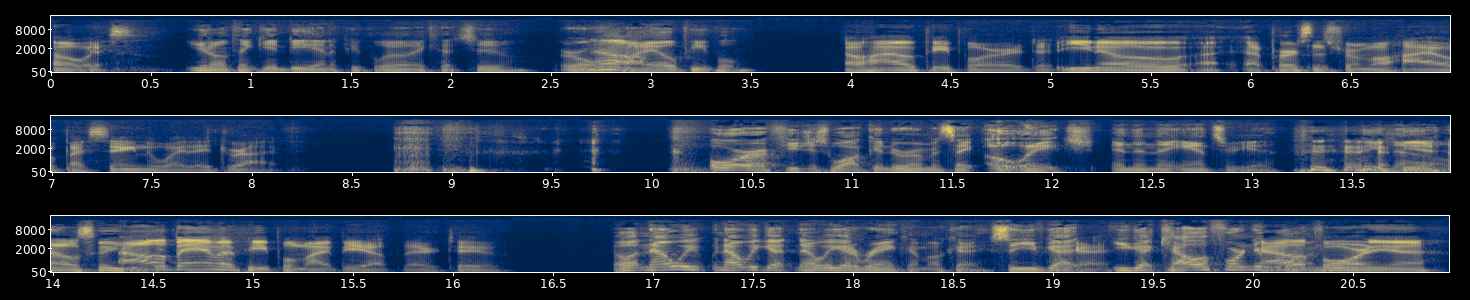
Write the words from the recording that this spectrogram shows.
Always. You don't think Indiana people are like that too, or No. Ohio people? Ohio people are. You know, a, a person's from Ohio by seeing the way they drive. Or if you just walk into a room and say "OH" and then they answer you, you know. yeah. So you- Alabama people might be up there too. Well, now we now we got now we got to rank them. Okay, so you've got Okay. you got California, one. California,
